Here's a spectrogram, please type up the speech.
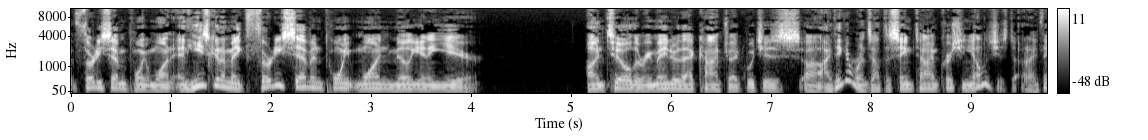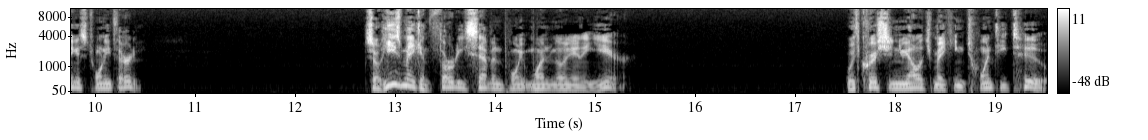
37.1 and he's going to make 37.1 million a year until the remainder of that contract, which is, uh, I think it runs out the same time Christian Yelich has done. I think it's 2030. So he's making 37.1 million a year. With Christian Yelich making 22.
